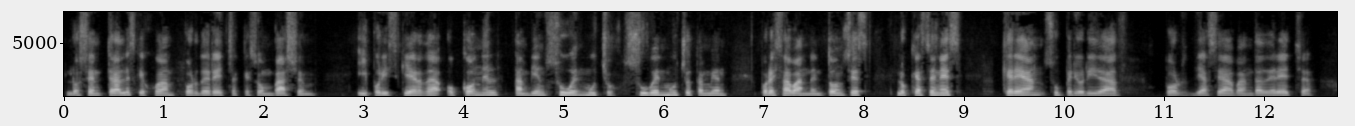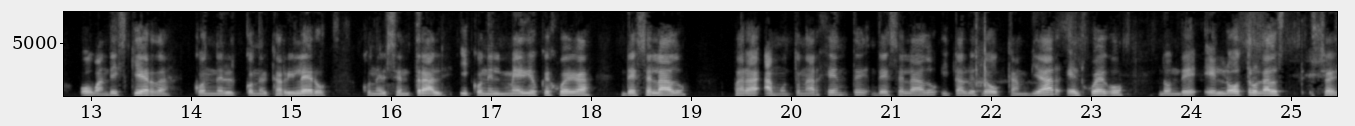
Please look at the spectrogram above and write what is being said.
los centrales que juegan por derecha, que son Basham, y por izquierda O'Connell, también suben mucho, suben mucho también por esa banda. Entonces, lo que hacen es crean superioridad por ya sea banda derecha o banda izquierda, con el, con el carrilero, con el central y con el medio que juega de ese lado, para amontonar gente de ese lado y tal vez luego cambiar el juego donde el otro lado se,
